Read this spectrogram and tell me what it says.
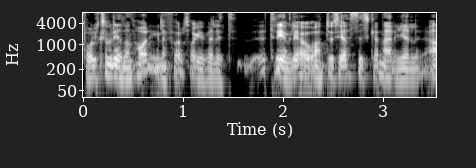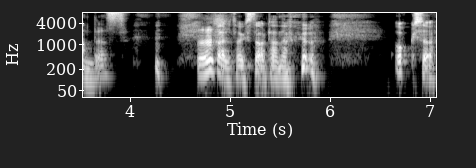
folk som redan har egna företag är väldigt trevliga och entusiastiska när det gäller andras mm. företagsstartande också.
